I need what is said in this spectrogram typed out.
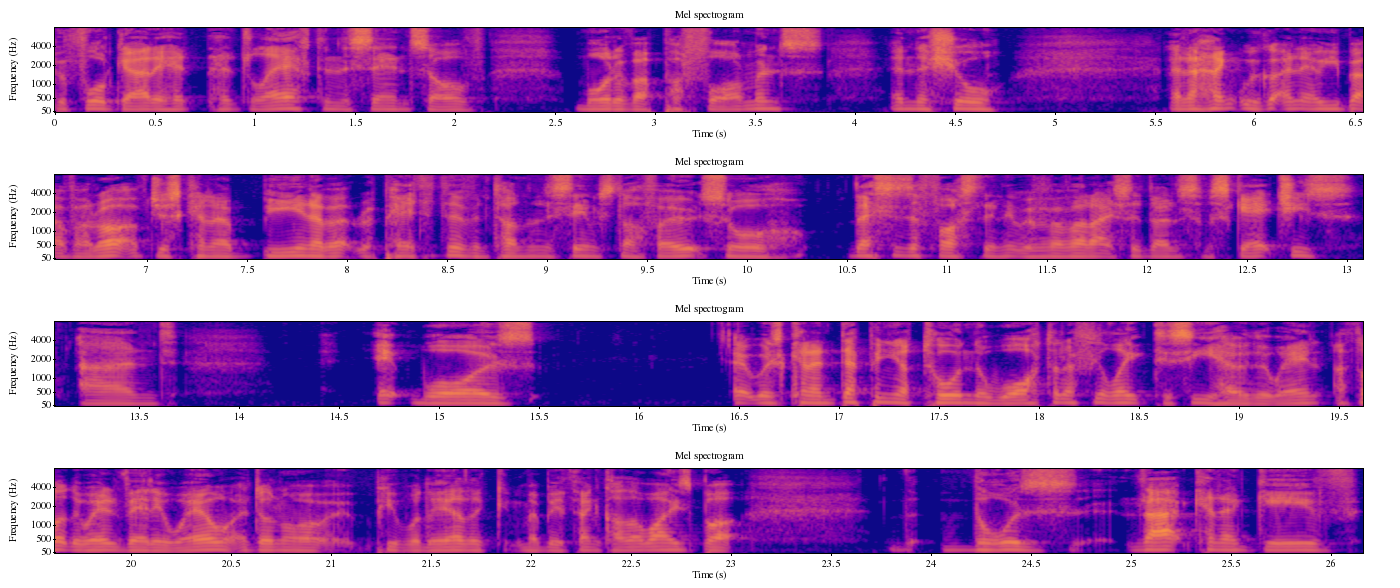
before Gary had, had left in the sense of more of a performance in the show. And I think we've got into a wee bit of a rut of just kind of being a bit repetitive and turning the same stuff out. So this is the first thing that we've ever actually done some sketches, and it was it was kind of dipping your toe in the water, if you like, to see how they went. I thought they went very well. I don't know people there that maybe think otherwise, but th- those that kind of gave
